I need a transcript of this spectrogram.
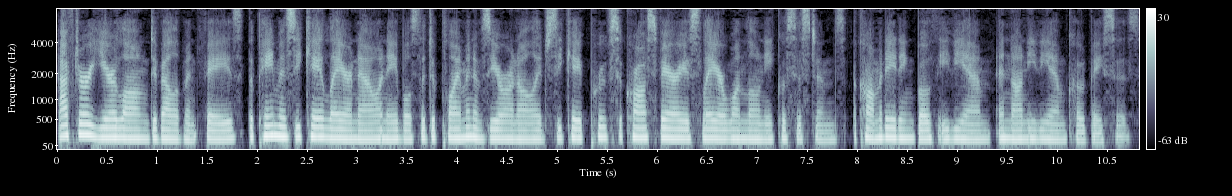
After a year-long development phase, the Paima ZK layer now enables the deployment of zero-knowledge ZK proofs across various Layer 1 L1 ecosystems, accommodating both EVM and non-EVM codebases.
